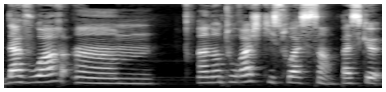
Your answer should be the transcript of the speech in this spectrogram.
d'avoir un, un entourage qui soit sain. Parce que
